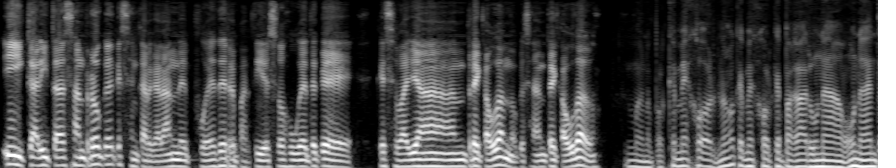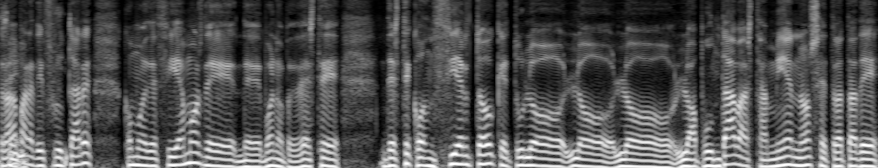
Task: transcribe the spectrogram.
y Caritas San Roque, que se encargarán después de repartir esos juguetes que, que se vayan recaudando, que se han recaudado. Bueno, pues qué mejor, ¿no? Qué mejor que pagar una, entrada para disfrutar, como decíamos, de, bueno, pues de este, de este concierto que tú lo, lo, apuntabas también, ¿no? Se trata de,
